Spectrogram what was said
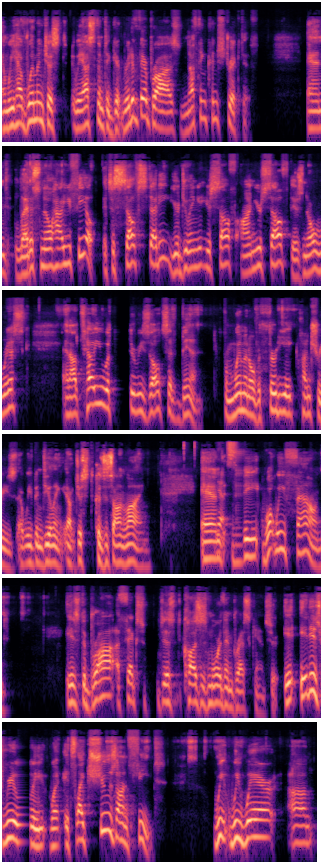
And we have women just, we ask them to get rid of their bras, nothing constrictive, and let us know how you feel. It's a self study. You're doing it yourself on yourself. There's no risk. And I'll tell you what the results have been from women over 38 countries that we've been dealing, you know, just because it's online. And Yes. the what we found is the bra affects just causes more than breast cancer. It, it is really when it's like shoes on feet. We we wear um,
